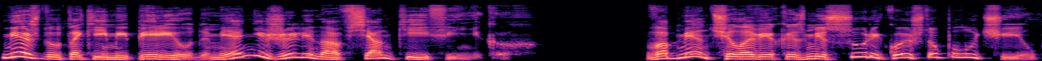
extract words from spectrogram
Между такими периодами они жили на овсянке и финиках. В обмен человек из Миссури кое-что получил.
